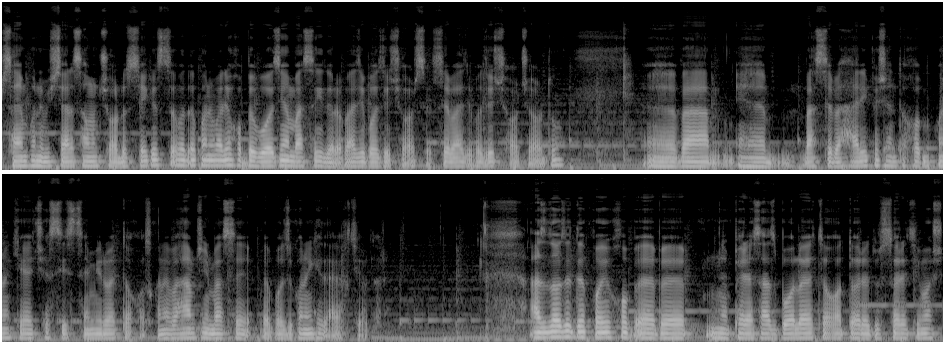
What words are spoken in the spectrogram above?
سعی می‌کنه بیشتر از همون 4 2 استفاده کنه ولی خب به بازی هم بستگی داره. بعضی بازی 4 3 3 بعضی بازی 4 4 2 و بسته به حریفش انتخاب می‌کنه که چه سیستمی رو اتخاذ کنه و همچنین بسته به بازیکنی که در اختیار داره. از لحاظ دفاعی خب به پرس از بالا اعتقاد داره دوست داره تیماش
